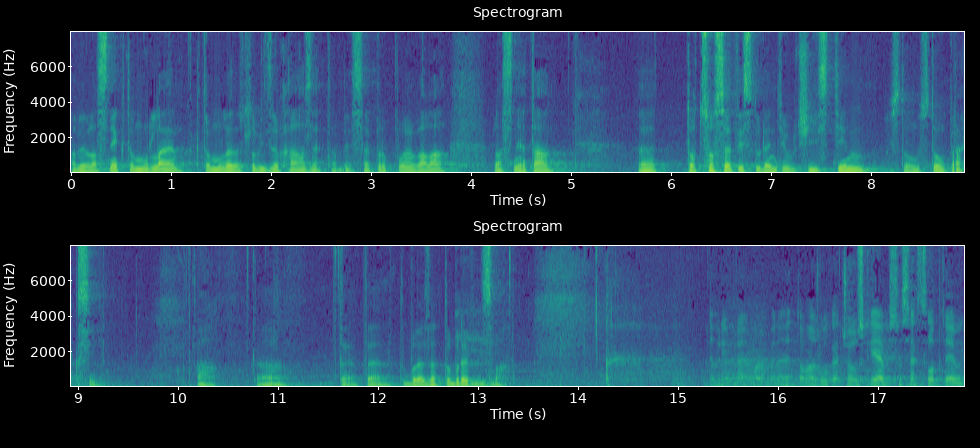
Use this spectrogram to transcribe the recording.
aby vlastně k tomuhle, k tomuhle začalo víc docházet, aby se propojovala vlastně ta, eh, to, co se ty studenti učí s tím, s tou, s tou praxí. A, a to, to, to, bude, to bude výzva. Tomáš Lukačovský. Ja by som sa chcel opýtať,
